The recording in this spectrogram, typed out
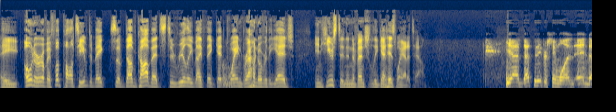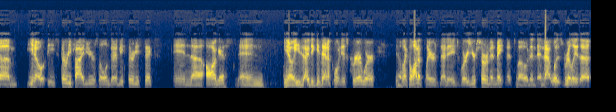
a owner of a football team to make some dumb comments to really, I think, get Duane Brown over the edge in Houston and eventually get his way out of town. Yeah, that's an interesting one. And, um, you know, he's 35 years old, going to be 36 in uh, August. And, you know, he's, I think he's at a point in his career where, you know, like a lot of players that age, where you're sort of in maintenance mode. And, and that was really the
